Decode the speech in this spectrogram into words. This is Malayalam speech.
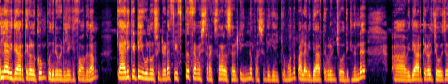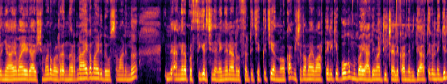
എല്ലാ വിദ്യാർത്ഥികൾക്കും പുതിയ സ്വാഗതം. കാലിക്കറ്റ് യൂണിവേഴ്സിറ്റിയുടെ ഫിഫ്ത്ത് സെമസ്റ്റർ എക്സാം റിസൾട്ട് ഇന്ന് പ്രസിദ്ധീകരിക്കുമോ എന്ന് പല വിദ്യാർത്ഥികളും ചോദിക്കുന്നുണ്ട്. വിദ്യാർത്ഥികൾ ചോദിച്ചത് ന്യായമായ ഒരു ആവശ്യമാണ്. വളരെ നിർണായകമായ ഒരു ദിവസമാണ് ഇന്ന് അങ്ങനെ പ്രസിദ്ധീകരിച്ചു കഴിഞ്ഞാൽ എങ്ങനെയാണ് റിസൾട്ട് ചെക്ക് ചെയ്യാൻ നോക്കാം. വിശദമായ വാർത്തയിലേക്ക് പോകും. മുമ്പായി ആദ്യമായിട്ട് ഈ ചാനൽ കാണുന്ന വിദ്യാർത്ഥികളുണ്ടെങ്കിൽ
